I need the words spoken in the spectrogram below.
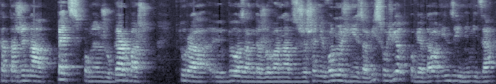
Katarzyna Pec po mężu Garbasz, która y, była zaangażowana w Zrzeszenie Wolność i Niezawisłość i odpowiadała innymi za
